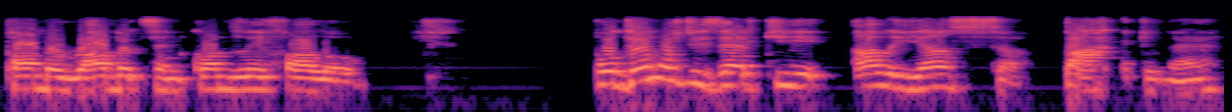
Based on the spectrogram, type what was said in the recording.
Palmer Robertson quando ele falou. Podemos dizer que aliança, pacto, né?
